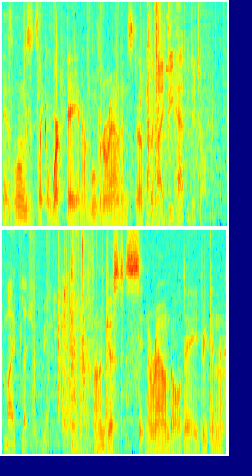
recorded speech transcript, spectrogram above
As long as it's like a work day and I'm moving around and stuff, but I'd be happy to talk. My pleasure, really. If I'm just sitting around all day drinking a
